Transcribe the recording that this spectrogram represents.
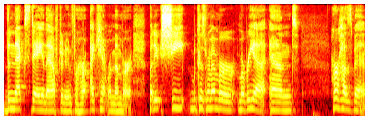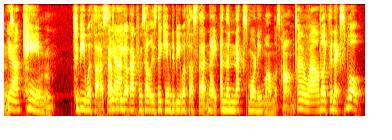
the next day in the afternoon for her. I can't remember. But it, she because remember Maria and her husband Yeah. came to be with us after Yeah. we got back from Sally's. They came to be with us that night, and the next morning, mom was home. Oh, wow. Like the next, well,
